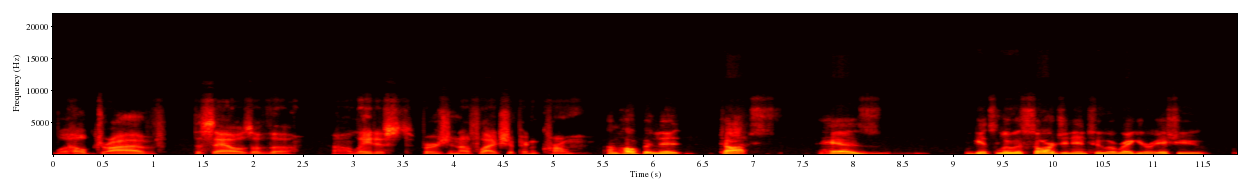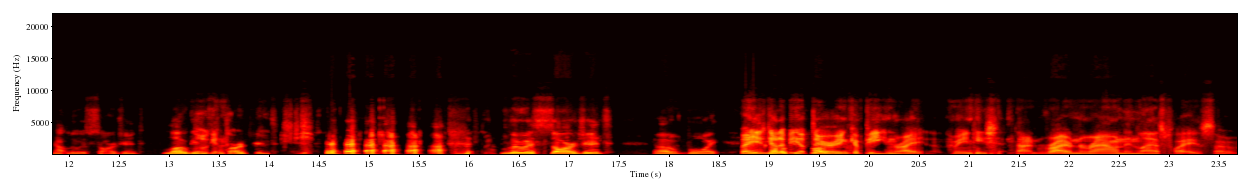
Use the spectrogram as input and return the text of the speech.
will help drive the sales of the uh, latest version of flagship and Chrome. I'm hoping that Topps has gets Lewis Sargent into a regular issue. Not Lewis Sargent, Logan, Logan. Sargent. Lewis Sargent Oh boy! But he's got to be up there and competing, right? I mean, he's not riding around in last place, so.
